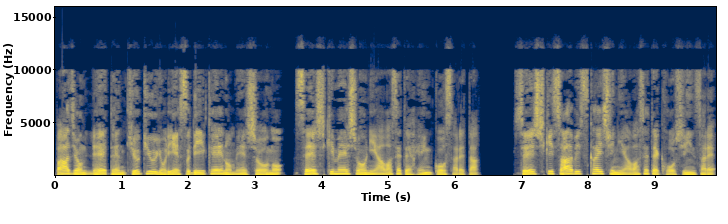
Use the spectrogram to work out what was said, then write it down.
バージョン0.99より SDK の名称も正式名称に合わせて変更された。正式サービス開始に合わせて更新され、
